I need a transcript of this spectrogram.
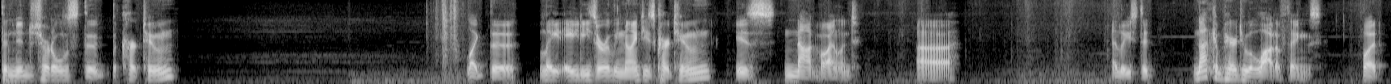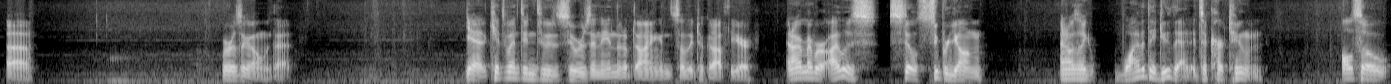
The Ninja Turtles, the, the cartoon, like the late 80s, early 90s cartoon, is not violent. Uh, at least it, not compared to a lot of things, but, uh, where was I going with that? Yeah, the kids went into the sewers and they ended up dying, and so they took it off the air. And I remember I was still super young, and I was like, why would they do that? It's a cartoon. Also,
